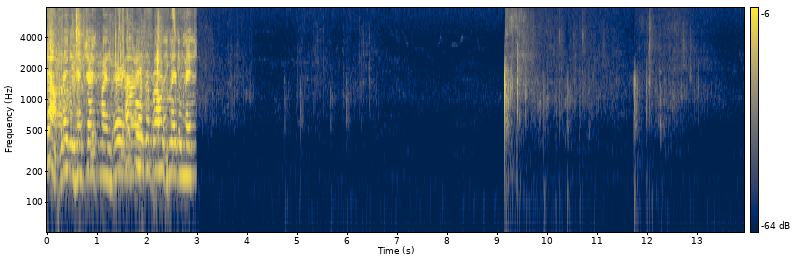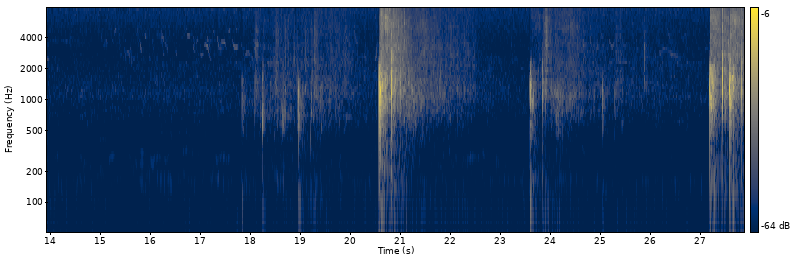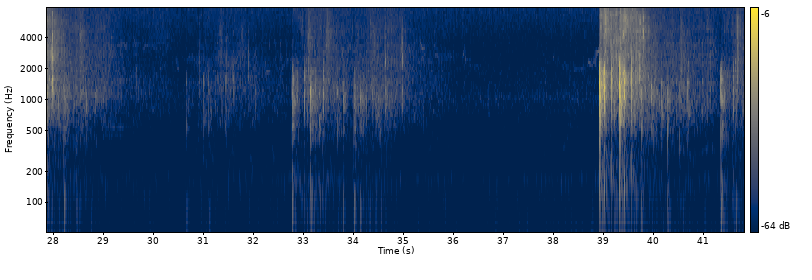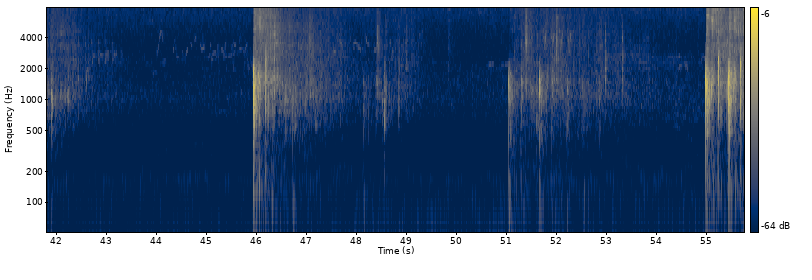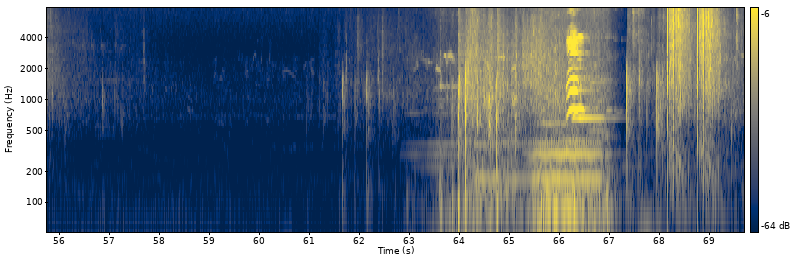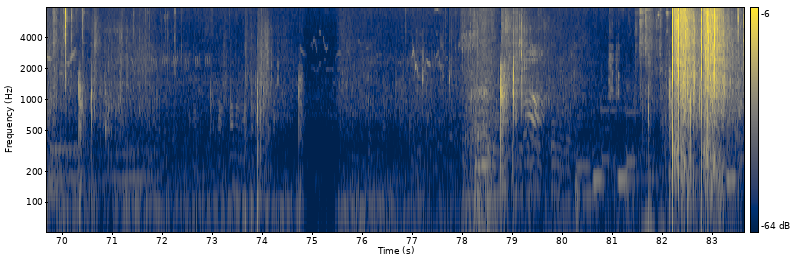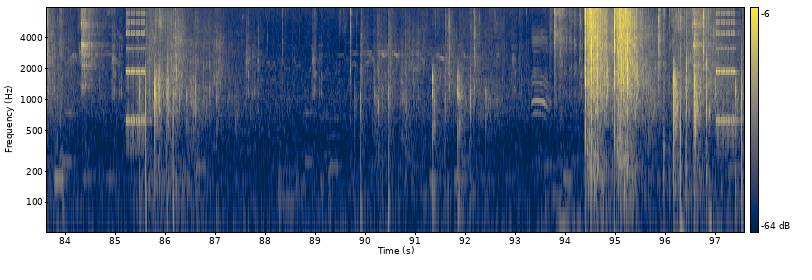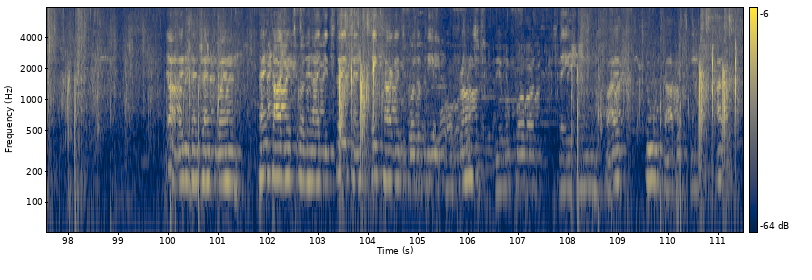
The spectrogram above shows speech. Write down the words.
Yeah, ladies and gentlemen, that was the bronze medal match. Gentlemen, 10 targets for the United States and 8 targets for the PFO France. We move forward, station 5, 2 targets each other.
